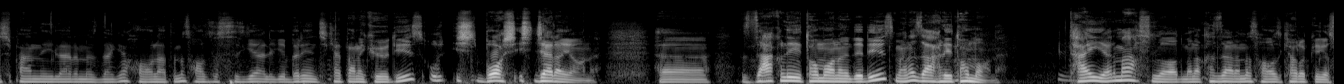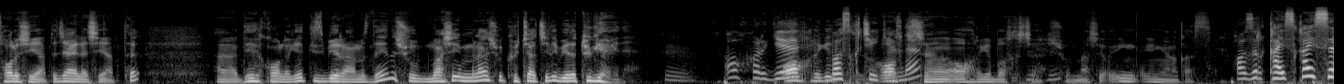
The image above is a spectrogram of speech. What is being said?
shu pandiklarimizdagi holatimiz hozir sizga haligi birinchi kapani ko'rdingiz. U ish bosh ish jarayoni. Zahli tomoni dedingiz mana zahli tomoni. Tayyor mahsulot mana qizlarimiz hozir korobkaga solishyapti joylashyapti dehqonlarga yetkazib beramizda endi shu mana shu bilan shu ko'chatchilik bu yerda tugaydi. Oxirgi oxirgi bosqichi ekanda. oxirgi bosqichi. Shu mana shu eng anaqasi. Hozir qaysi qaysi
